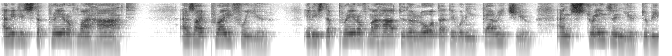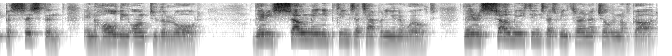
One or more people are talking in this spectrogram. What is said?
And it is the prayer of my heart as I pray for you. It is the prayer of my heart to the Lord that He will encourage you and strengthen you to be persistent in holding on to the Lord. There is so many things that's happening in the world. There is so many things that's been thrown at children of God.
